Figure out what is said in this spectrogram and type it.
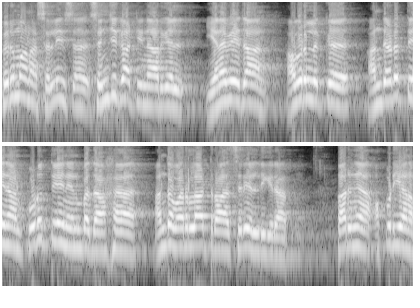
பெருமானா சொல்லி செஞ்சு காட்டினார்கள். எனவே தான் அவர்களுக்கு அந்த இடத்தை நான் கொடுத்தேன் என்பதாக அந்த வரலாற்று ஆசிரியர் எழுதுகிறார். பாருங்க அப்படியான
